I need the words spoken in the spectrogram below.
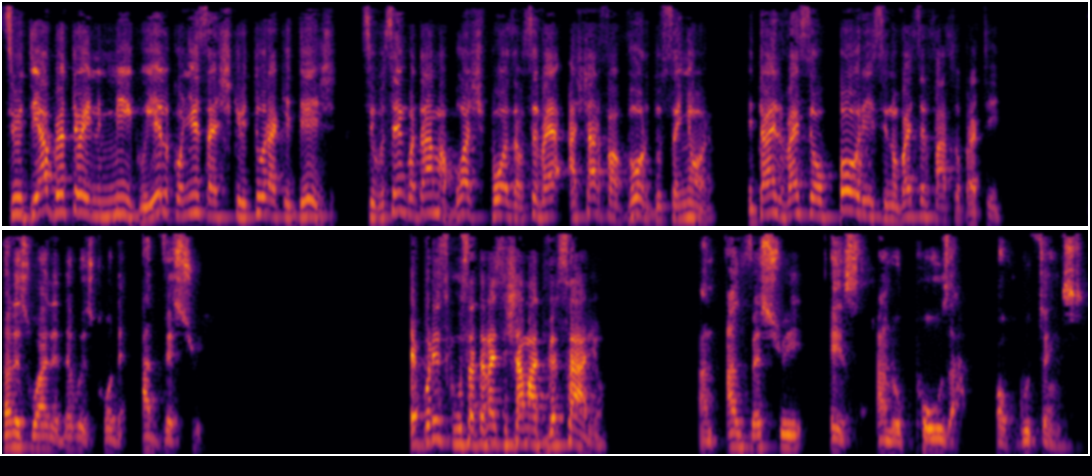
Se o diabo é teu inimigo e ele conhece a escritura que diz, se você encontrar uma boa esposa, você vai achar favor do Senhor. Então ele vai se opor a isso e não vai ser fácil para ti. That is why the devil is called the adversary. É por isso que o Satanás se chama adversário. An adversary is an opposer of good things.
